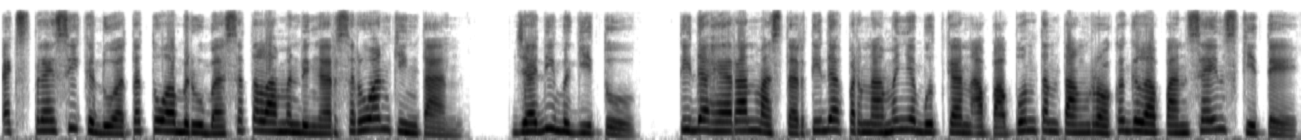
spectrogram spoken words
Ekspresi kedua tetua berubah setelah mendengar seruan King Tan. Jadi begitu. Tidak heran Master tidak pernah menyebutkan apa pun tentang roh kegelapan Saint Skite.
